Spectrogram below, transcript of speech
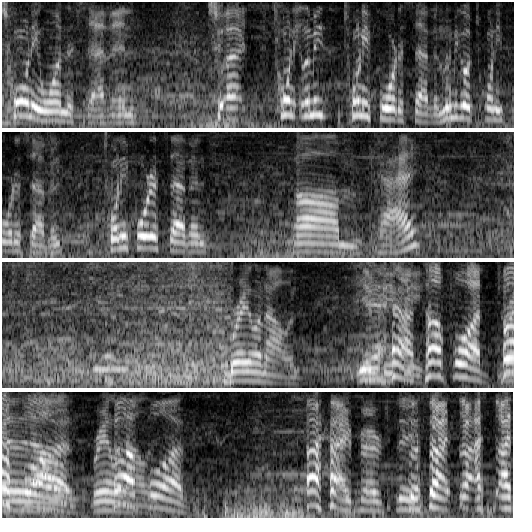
21 to seven. Tw- uh, 20 let me 24 to 7 let me go 24 to 7 24 to 7 Okay. braylon allen Yeah, tough one. Tough Braylon one. Allen. Braylon tough Allen. one. All right, Mertzy. so sorry, sorry I, I,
